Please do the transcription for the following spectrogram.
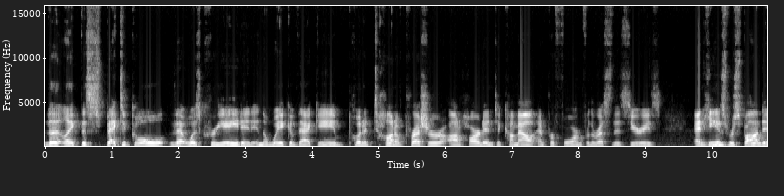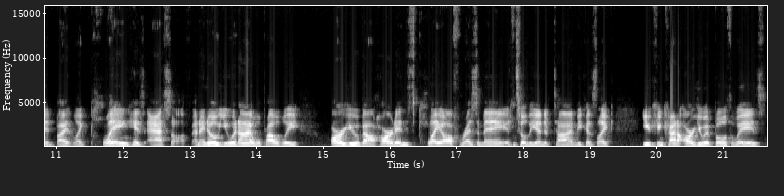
the like the spectacle that was created in the wake of that game put a ton of pressure on Harden to come out and perform for the rest of this series. And he has responded by like playing his ass off. And I know you and I will probably argue about Harden's playoff resume until the end of time because like you can kind of argue it both ways.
